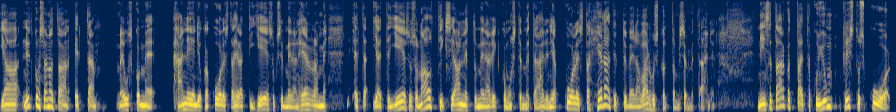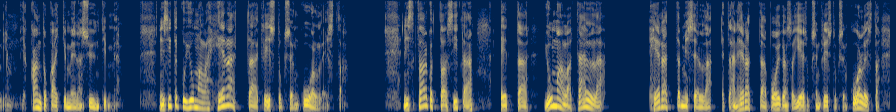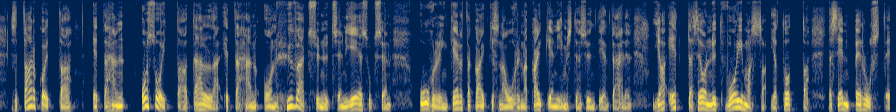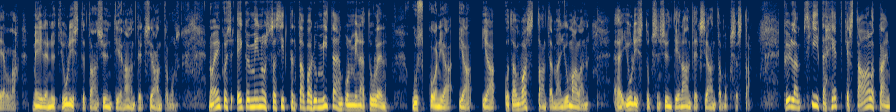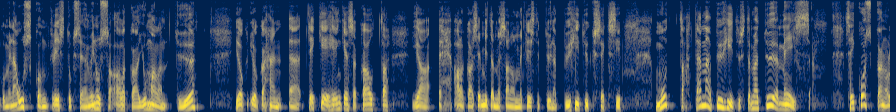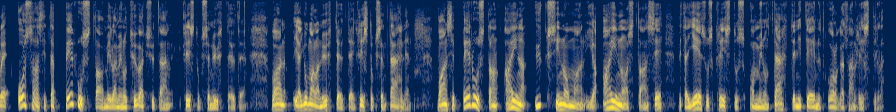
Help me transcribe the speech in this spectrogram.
Ja nyt kun sanotaan, että me uskomme häneen, joka kuolesta herätti Jeesuksen meidän Herramme, että, ja että Jeesus on alttiiksi annettu meidän rikkomustemme tähden ja kuolesta herätetty meidän varhuskottamisemme tähden. Niin se tarkoittaa, että kun Jum, Kristus kuoli ja kanto kaikki meidän syntimme, niin sitten kun Jumala herättää Kristuksen kuolleista, niin se tarkoittaa sitä, että Jumala tällä herättämisellä, että hän herättää poikansa Jeesuksen Kristuksen kuolleista, niin se tarkoittaa, että hän osoittaa tällä, että hän on hyväksynyt sen Jeesuksen uhrin kertakaikkisena uhrina kaikkien ihmisten syntien tähden ja että se on nyt voimassa ja totta ja sen perusteella meille nyt julistetaan syntien anteeksi antamus. No eikö, eikö minussa sitten tapahdu mitään, kun minä tulen uskoon ja, ja, ja otan vastaan tämän Jumalan julistuksen syntien anteeksi antamuksesta. Kyllä siitä hetkestä alkaen, kun minä uskon Kristukseen, minussa alkaa Jumalan työ, joka hän tekee henkensä kautta ja alkaa se, mitä me sanomme kristittyinä pyhitykseksi. Mutta tämä pyhitys, tämä työ meissä – se ei koskaan ole osa sitä perustaa, millä minut hyväksytään Kristuksen yhteyteen vaan, ja Jumalan yhteyteen Kristuksen tähden, vaan se perusta on aina yksinomaan ja ainoastaan se, mitä Jeesus Kristus on minun tähteni tehnyt Golgatan ristillä.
